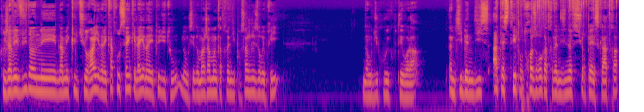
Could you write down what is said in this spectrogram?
Que j'avais vu dans mes, dans mes Cultura. Il y en avait 4 ou 5 et là il n'y en avait plus du tout. Donc c'est dommage, à moins 90%, je les aurais pris. Donc du coup, écoutez, voilà. Un petit Ben 10 à tester pour 3,99€ sur PS4.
